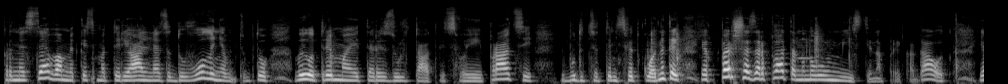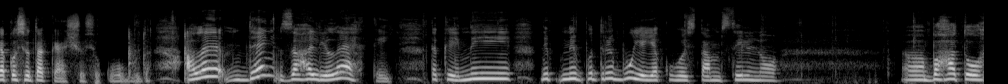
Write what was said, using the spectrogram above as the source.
принесе вам якесь матеріальне задоволення, тобто ви отримаєте результат від своєї праці і будете тим святкувати. Знаєте, як перша зарплата на новому місці, наприклад. Да? От, якось отаке щось у кого буде. Але день взагалі легкий, такий, не, не, не потребує якогось там сильно. Е, Багато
